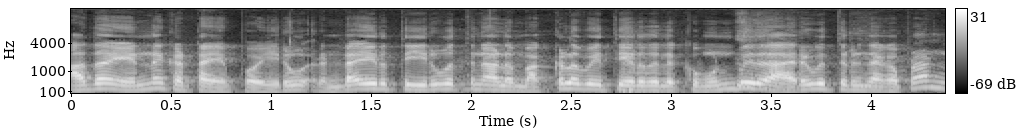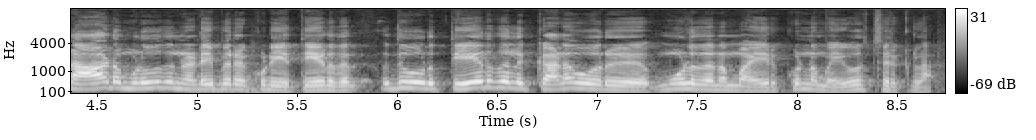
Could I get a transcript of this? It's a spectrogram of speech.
அதான் என்ன கட்டாயம்? இப்போ இரு ரெண்டாயிரத்தி இருபத்தி நாலு மக்களவை தேர்தலுக்கு முன்பு இதை அறிவித்திருந்தாங்க அப்படின்னா நாடு முழுவதும் நடைபெறக்கூடிய தேர்தல். இது ஒரு தேர்தலுக்கான ஒரு மூலதனமாக இருக்கும் நம்ம யோசிச்சிருக்கலாம்.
